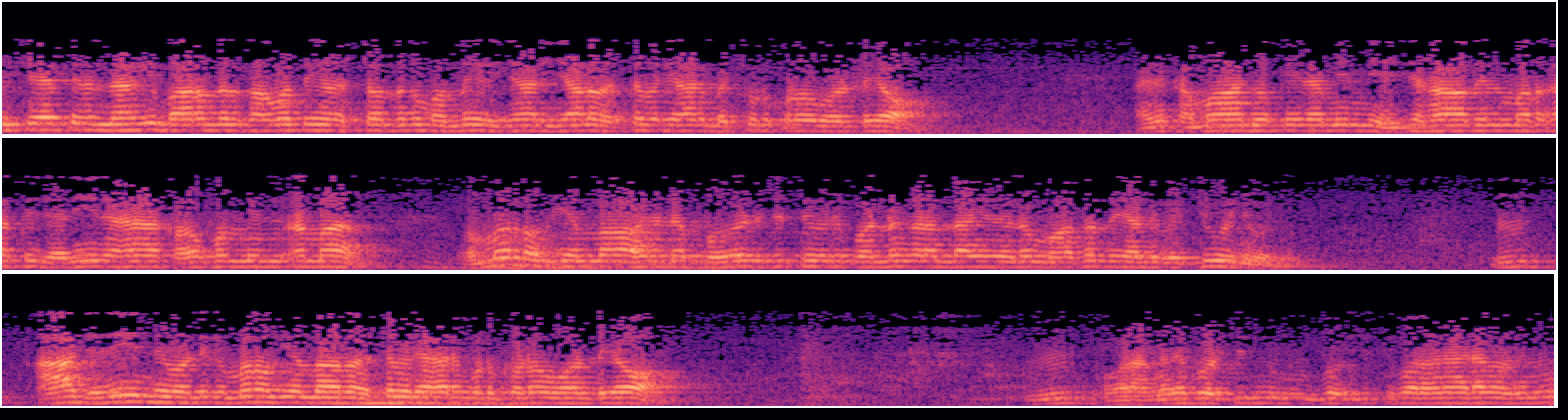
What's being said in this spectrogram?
വിഷയത്തിൽ എന്താക്കി വേറെന്തൊരു സാമ്പത്തിക നഷ്ടം എന്തെങ്കിലും വന്നു കഴിഞ്ഞാൽ ഇയാളെ നഷ്ടപരിഹാരം വെച്ചു കൊടുക്കണോ വേണ്ടയോ? അതിന് കമാനുക്കിലമിൻ മറക്കത്ത് മർഹത്ത് ജനീനഹ പേടിച്ചിട്ട് ഒരു പെണ്ണുങ്ങൾ എന്തായാലും ഒരു മാസം ചെയ്യാണ്ട് വെച്ചുകൊഞ്ഞു വരും ആ ജനീന് വേണ്ടി ഉമർ റബിയല്ലാഹു നഷ്ടപരിഹാരം കൊടുക്കണോ വേണ്ടയോ? അങ്ങനെ പേടിച്ചിട്ട് പേടിച്ചിട്ട് പറയാനാരാ പറഞ്ഞു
